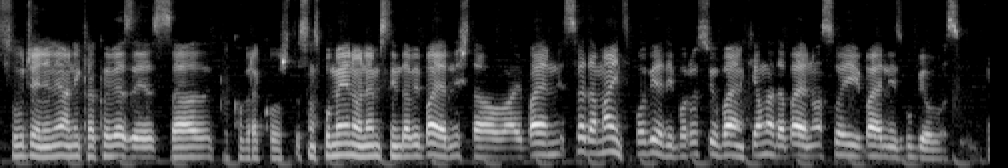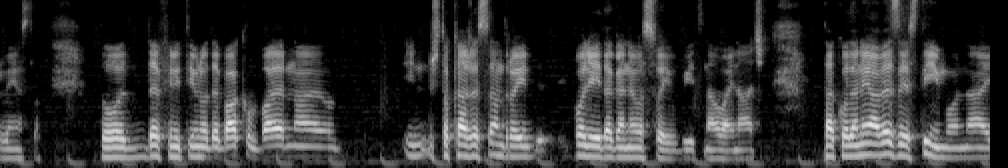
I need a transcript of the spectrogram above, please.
suđenje nema nikakve veze sa, kako bi rekao, što sam spomenuo, ne mislim da bi Bayern ništa, ovaj, Bayern, sve da Mainz pobjedi Borussiju, Bayern Kelna, da Bayern osvoji, Bayern izgubio ovo prvenstvo. To je definitivno debakl Bayerna i što kaže Sandro, bolje i da ga ne osvoji u biti na ovaj način. Tako da nema veze s tim, onaj,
